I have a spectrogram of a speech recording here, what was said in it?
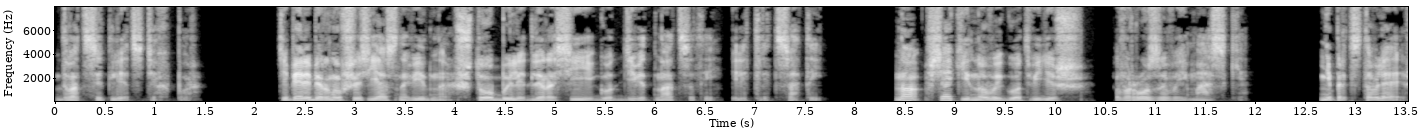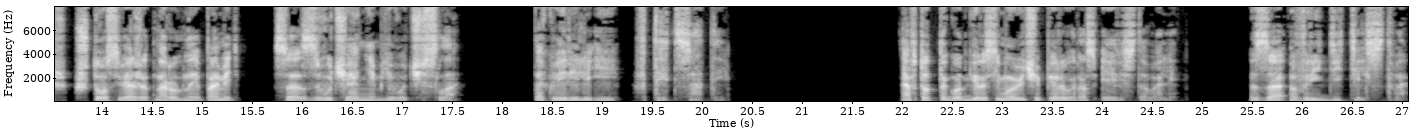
двадцать лет с тех пор. Теперь, обернувшись, ясно видно, что были для России год девятнадцатый или тридцатый. Но всякий Новый год видишь в розовой маске. Не представляешь, что свяжет народная память со звучанием его числа. Так верили и в тридцатый. А в тот-то год Герасимовича первый раз и арестовали. За вредительство.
